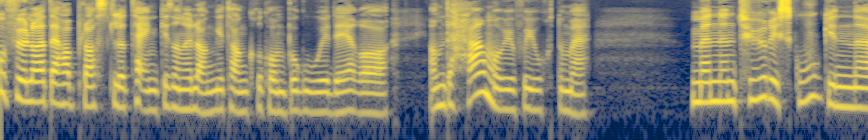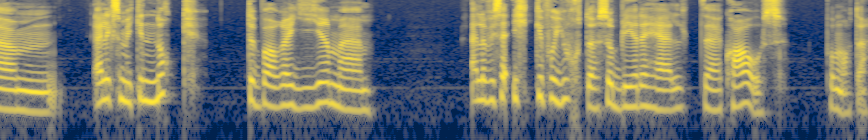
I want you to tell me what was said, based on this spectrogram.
og føler at jeg har plass til å tenke sånne lange tanker og komme på gode ideer og ja, men det her må vi jo få gjort noe med. Men en tur i skogen um, er liksom ikke nok. Det bare gir meg Eller hvis jeg ikke får gjort det, så blir det helt uh, kaos, på en måte.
